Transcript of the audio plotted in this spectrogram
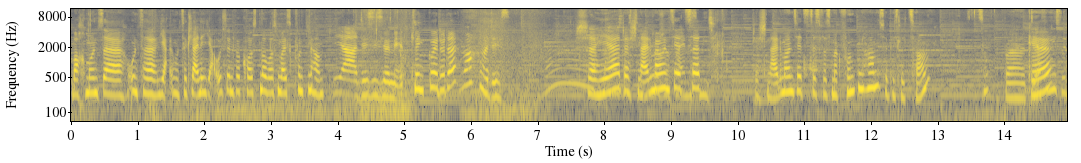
machen wir unser, unser, ja, unsere kleine Jause und verkosten wir, was wir alles gefunden haben. Ja, das ist ja nett. Klingt gut, oder? Machen wir das. Schau her, da schneiden wir uns jetzt, da schneiden wir uns jetzt das, was wir gefunden haben, so ein bisschen zusammen. Super. Gell? Darf ich, soll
